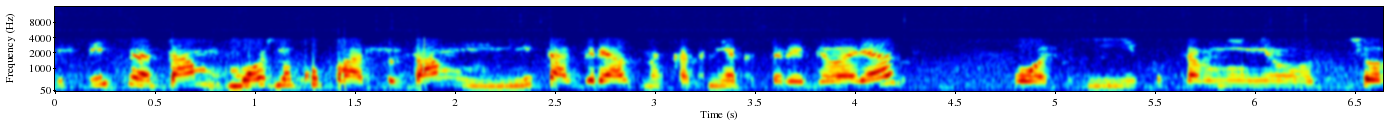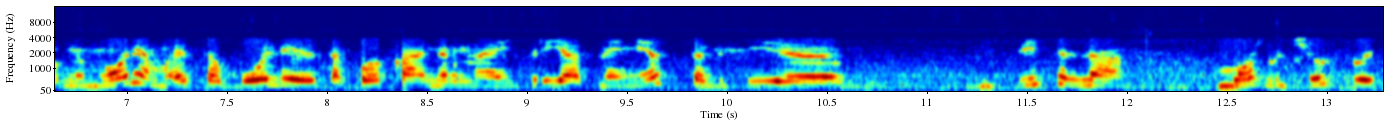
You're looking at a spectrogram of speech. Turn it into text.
действительно там можно купаться. Там не так грязно, как некоторые говорят. Вот. И по сравнению с Черным морем это более такое камерное и приятное место, где действительно можно чувствовать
